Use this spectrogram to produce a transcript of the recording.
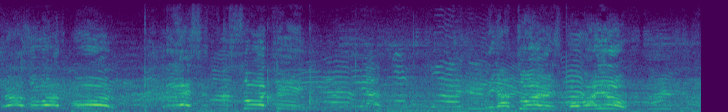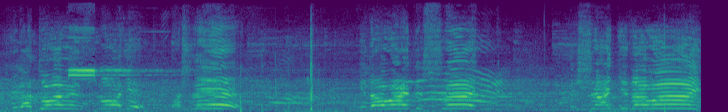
Сразу в отбор! Прессинг высокий! Приготовились, Бабаев! Приготовились, ноги! Пошли! Не давай дышать! Дышать не! Давай,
